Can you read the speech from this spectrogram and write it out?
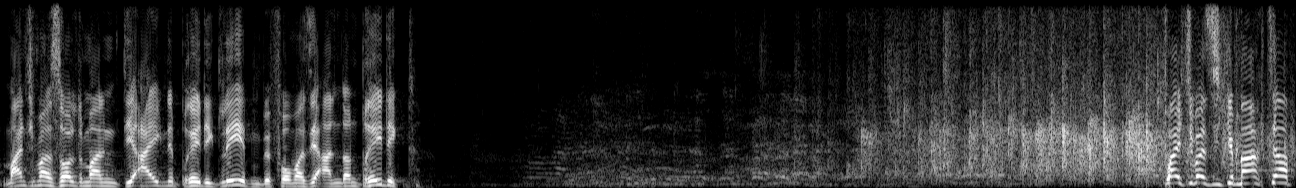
Manchmal sollte man die eigene Predigt leben, bevor man sie anderen predigt. Weißt du, was ich gemacht habe?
